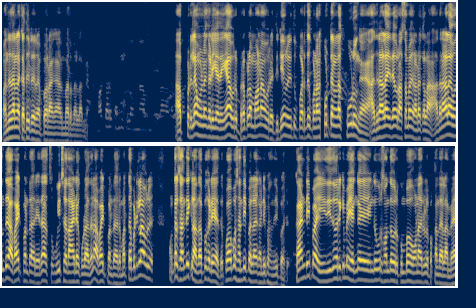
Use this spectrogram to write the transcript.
வந்து தானே கற்றுக்கிட்டு போகிறாங்க அது மாதிரி தான் எல்லாமே. அப்படிலாம் ஒன்றும் கிடைக்காதுங்க அவர் பிரபலமான ஒரு திடீர்னு இது படத்துக்கு போனால் கூட்டம் நல்லா கூடுங்க. அதனால ஏதாவது ஒரு அசம்பாவிதம் நடக்கலாம். அதனால வந்து அவாய்ட் பண்ணுறாரு ஏதாவது உயிர் சேதம் ஆகிடக்கூடாதுன்னு அவாய்ட் பண்ணுறாரு மற்றபடிலாம் அவர் மக்கள் சந்திக்கலாம். தப்பு கிடையாது. போக போக சந்திப்பா எல்லாம் கண்டிப்பாக சந்திப்பார். கண்டிப்பாக இது இது வரைக்குமே எங்கள் எங்கள் ஊர் சொந்த ஒரு கும்ப ஓனர்கள் பக்கம் தான் எல்லாமே.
